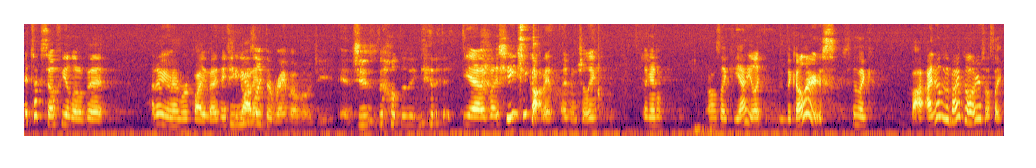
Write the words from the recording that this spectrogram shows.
It took Sophie a little bit. I don't even remember quite, but I think she, she got used it. like the rainbow emoji, and she still didn't get it. Yeah, but she she got it eventually. Like I don't. I was like, yeah, you like the colors. She's like, bi- I know the bi colors. I was like,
